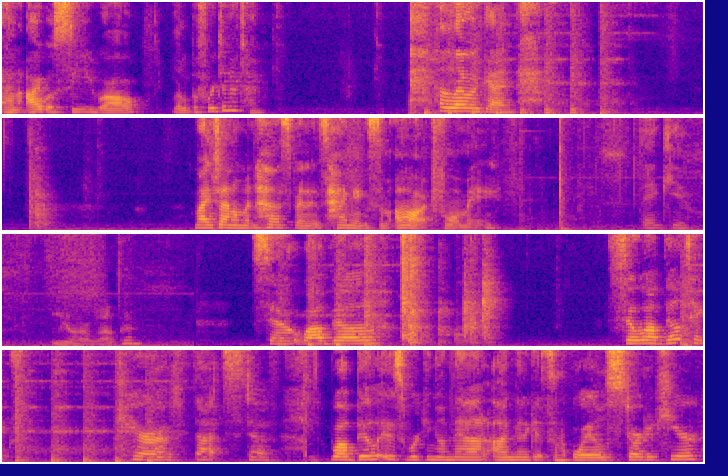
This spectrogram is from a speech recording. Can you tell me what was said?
And I will see you all a little before dinner time. Hello again. My gentleman husband is hanging some art for me. Thank you. You're welcome. So while Bill, so while Bill takes care of that stuff, while Bill is working on that, I'm gonna get some oils started here.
